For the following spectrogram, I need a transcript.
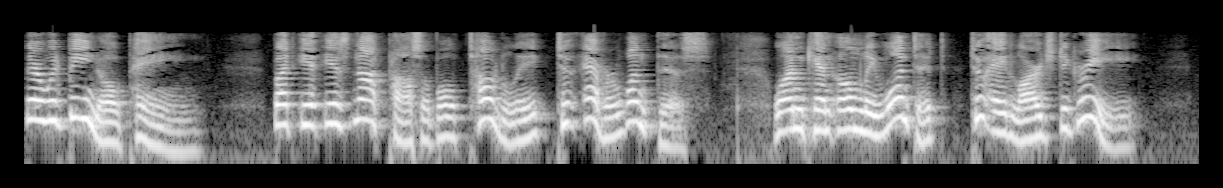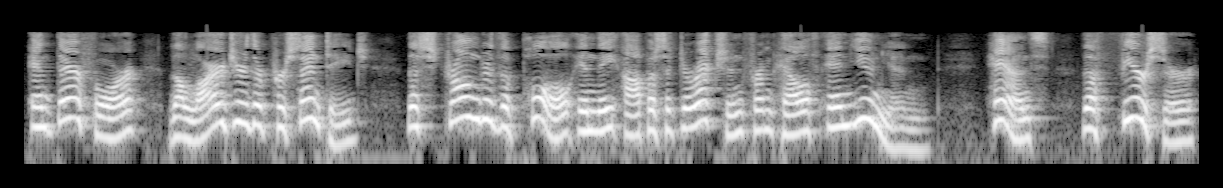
there would be no pain. But it is not possible totally to ever want this. One can only want it to a large degree. And therefore, the larger the percentage, the stronger the pull in the opposite direction from health and union. Hence, the fiercer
